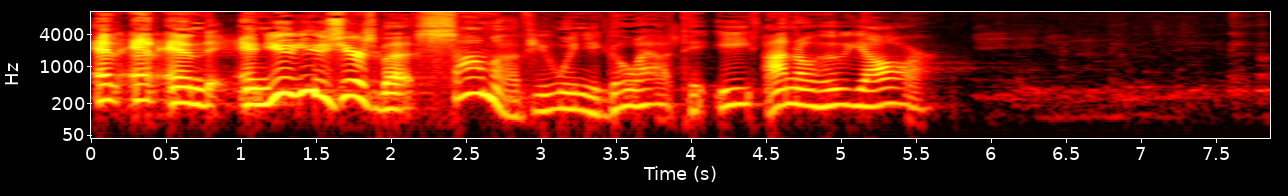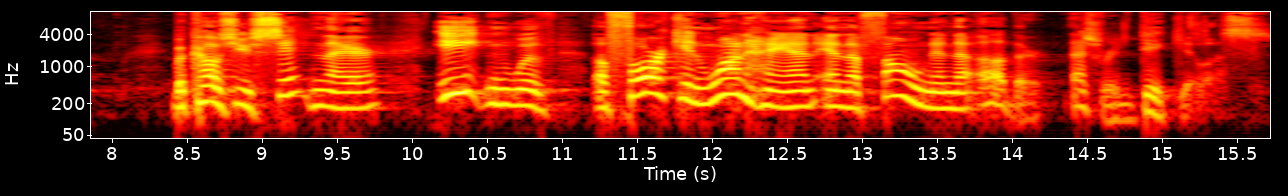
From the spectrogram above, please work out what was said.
and, and, and, and you use yours, but some of you, when you go out to eat, I know who you are. Because you're sitting there eating with a fork in one hand and a phone in the other. That's ridiculous.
